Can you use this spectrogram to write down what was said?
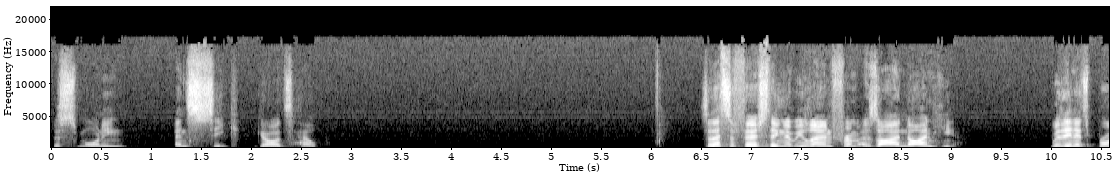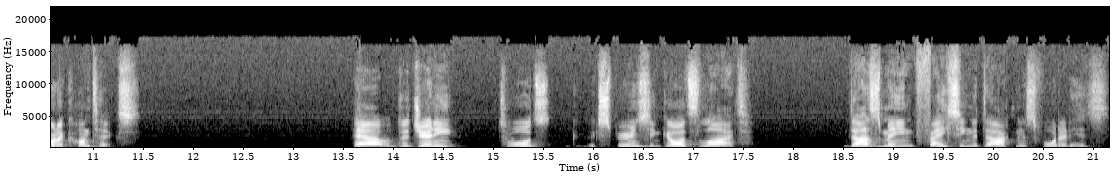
this morning and seek God's help? So that's the first thing that we learn from Isaiah 9 here, within its broader context how the journey towards experiencing God's light does mean facing the darkness for what it is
